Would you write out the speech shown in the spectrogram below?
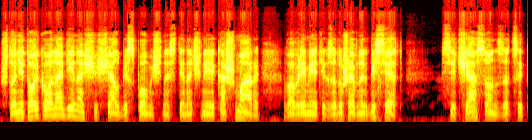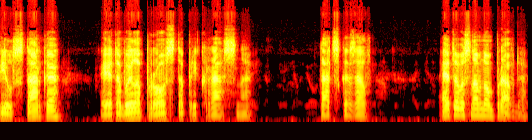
что не только он один ощущал беспомощность и ночные кошмары во время этих задушевных бесед. Сейчас он зацепил Старка, и это было просто прекрасно. Тат сказал, «Это в основном правда.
